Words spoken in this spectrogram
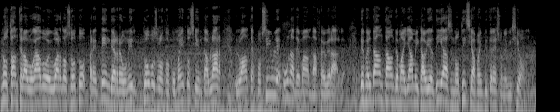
No obstante, el abogado Eduardo Soto pretende reunir todos los documentos y entablar lo antes posible una demanda federal. Desde el downtown de Miami, Javier Díaz, Noticias 23 Univisión.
